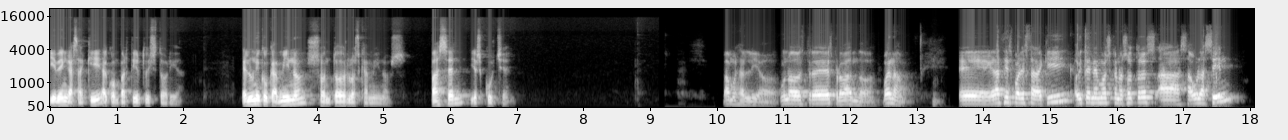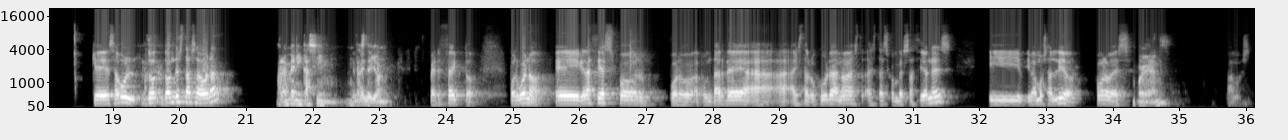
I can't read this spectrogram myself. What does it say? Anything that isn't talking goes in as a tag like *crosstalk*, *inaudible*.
y vengas aquí a compartir tu historia. El único camino son todos los caminos. Pasen y escuchen. Vamos al lío. Uno, dos, tres, probando. Bueno, eh, gracias por estar aquí. Hoy tenemos con nosotros a Saúl Asin. Que, Saúl, ¿dónde estás ahora? Ahora en Benicassim, en, Castellón. Perfecto. Pues bueno, eh, gracias por, apuntarte a, esta locura, ¿no? a, estas conversaciones. Y, vamos al lío. ¿Cómo lo ves? Muy bien. Vamos.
